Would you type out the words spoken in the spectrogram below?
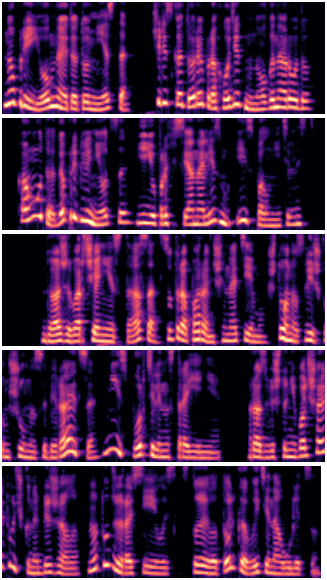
Но приемная – это то место, через которое проходит много народу. Кому-то да приглянется ее профессионализм и исполнительность. Даже ворчание Стаса с утра пораньше на тему, что она слишком шумно собирается, не испортили настроение. Разве что небольшая тучка набежала, но тут же рассеялась, стоило только выйти на улицу.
